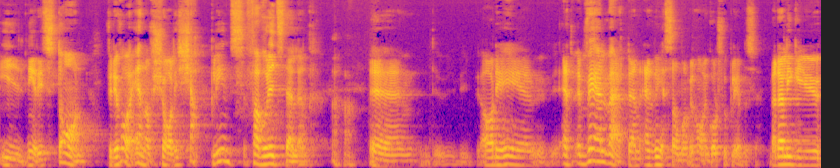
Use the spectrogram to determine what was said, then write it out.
i, nere i stan. För det var en av Charlie Chaplins favoritställen. Eh, ja, det är ett, väl värt en, en resa om man vill ha en golfupplevelse. Men där ligger ju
